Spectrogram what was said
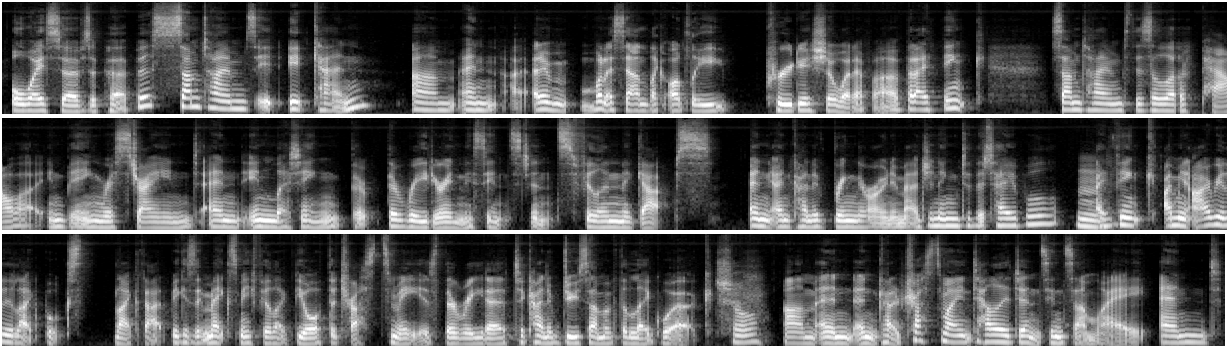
always serves a purpose. Sometimes it, it can. Um, and I don't want to sound like oddly prudish or whatever, but I think sometimes there's a lot of power in being restrained and in letting the, the reader in this instance fill in the gaps and, and kind of bring their own imagining to the table. Mm. I think, I mean, I really like books like that because it makes me feel like the author trusts me as the reader to kind of do some of the legwork. Sure. Um, and, and kind of trust my intelligence in some way. And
